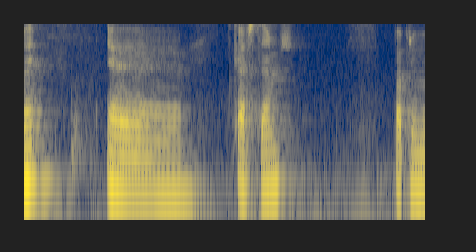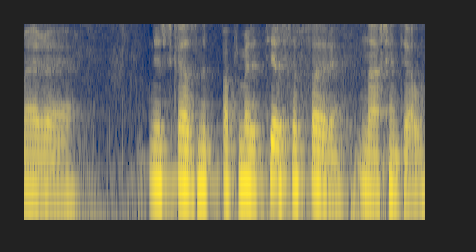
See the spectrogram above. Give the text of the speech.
Bem, uh, cá estamos para a primeira, neste caso, para a primeira terça-feira na Rentela.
